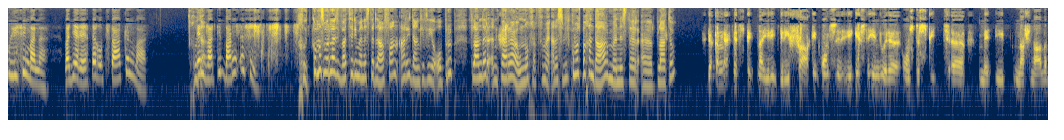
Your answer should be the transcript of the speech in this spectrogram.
Polisie manne wat jy regtig op staat kan maak. Goed. En wat die bang is. Nie. Goed, kom ons hoor laat wat sê die minister daarvan. Ari, dankie vir jou oproep. Vlander in Parra, hou nog vir my asseblief. Kom ons begin daar, minister uh Plato. Ja kan ek net kyk na hierdie hierdie vraag. Kyk ons die eerste een oor ons dispuut uh met die nasionale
